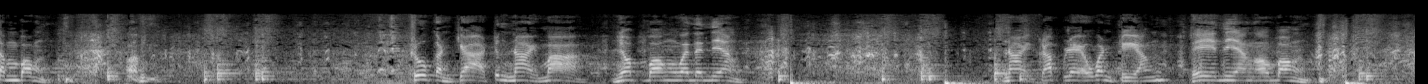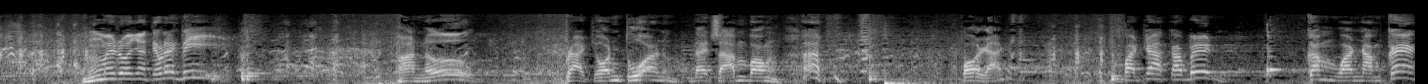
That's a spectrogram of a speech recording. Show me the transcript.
ตำบองรูปกันจ้าจึงนายมา ยบบองวันเนียงนายกลับแล้ววันเตียงเทเนียงเอาบอง ไม่รู้จะเตียวแรกดีฮันเออปลาจอนตัวหนึงได้สามบองพอแล้วปลาจ้ากระเบนกำว่านำแกง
